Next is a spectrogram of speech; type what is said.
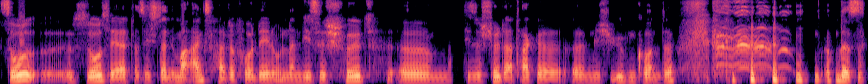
So, so sehr, dass ich dann immer Angst hatte vor denen und dann diese Schild, ähm, diese Schildattacke äh, nicht üben konnte. und das,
